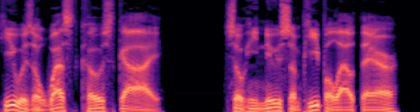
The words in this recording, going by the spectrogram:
He was a West Coast guy, so he knew some people out there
